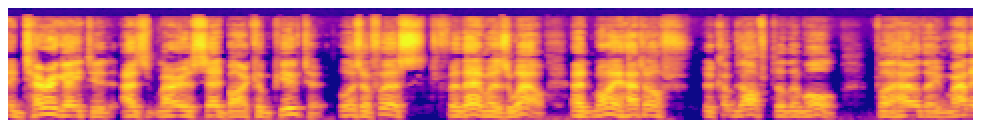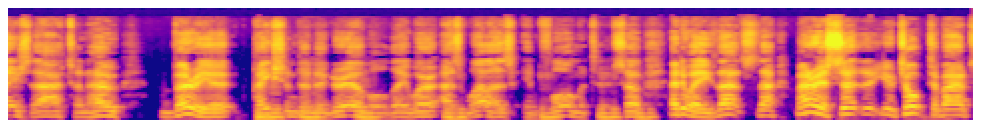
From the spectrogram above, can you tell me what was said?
interrogated, as Marius said, by computer was a first for them as well. And my hat off comes off to them all for how they managed that and how very uh, mm-hmm, patient mm-hmm, and agreeable mm-hmm, they were, as mm-hmm, well as mm-hmm, informative. Mm-hmm, so, anyway, that's that. Marius, uh, you talked about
